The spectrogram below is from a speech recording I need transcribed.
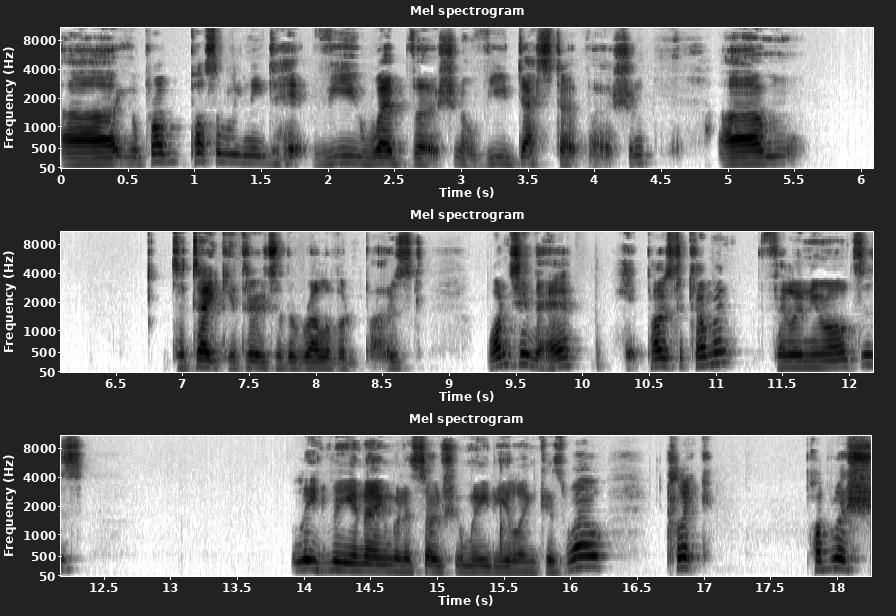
uh, you'll probably possibly need to hit View Web version or View Desktop version um, to take you through to the relevant post. Once you're there, hit post a comment, fill in your answers, leave me your name and a social media link as well. Click publish,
